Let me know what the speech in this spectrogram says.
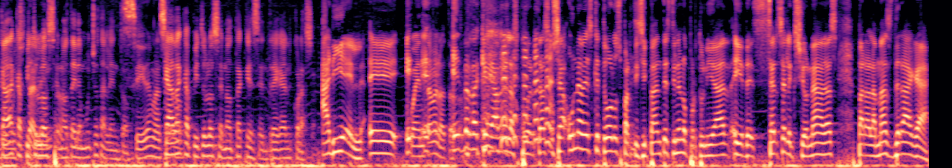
Cada capítulo se nota y de mucho talento. Sí, demasiado. Cada capítulo se nota que se entrega el corazón. Ariel, eh, eh, Cuéntamelo eh, todo. ¿Es verdad que abre las puertas? O sea, una vez que todos los participantes tienen la oportunidad eh, de ser seleccionadas para la más draga,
